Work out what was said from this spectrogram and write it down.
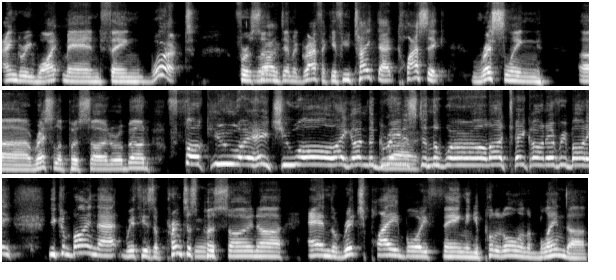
angry white man thing worked for a certain Right. demographic. If you take that classic wrestling uh wrestler persona about fuck you i hate you all like i'm the greatest Right. in the world i take on everybody you combine that with his apprentice Yeah. persona and the rich playboy thing and you put it all in a blender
